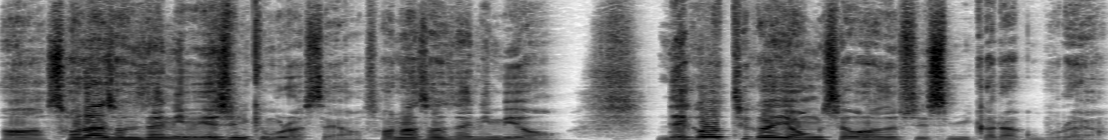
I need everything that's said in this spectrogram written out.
어, 선한 선생님, 예수님께 물었어요. 선한 선생님이요. 내가 어떻게 영생을 얻을 수 있습니까? 라고 물어요.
